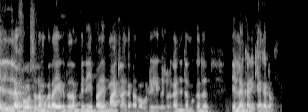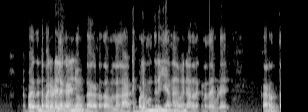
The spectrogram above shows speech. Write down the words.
എല്ലാ ഫ്രൂട്ട്സും നമുക്കതായി എടുത്ത് നമുക്ക് ഇനി ഇപ്പം മാറ്റണം കേട്ടോ. അപ്പോൾ ഉള്ളിലേക്ക് വെച്ച് കൊടുക്കാം. എന്നിട്ട് നമുക്കത് എല്ലാം കഴിക്കാം കേട്ടോ. അപ്പോൾ ഇതിന്റെ പരിപാടിയെല്ലാം കഴിഞ്ഞു. ഇതാ കേട്ടോ. അതാ നല്ല അടിപൊളി മുന്തിരിങ്ങയാണ്. പിന്നെ അതിനൊക്കെ ഇവിടെ കറുത്ത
